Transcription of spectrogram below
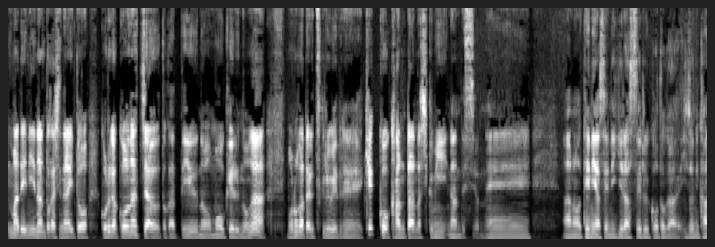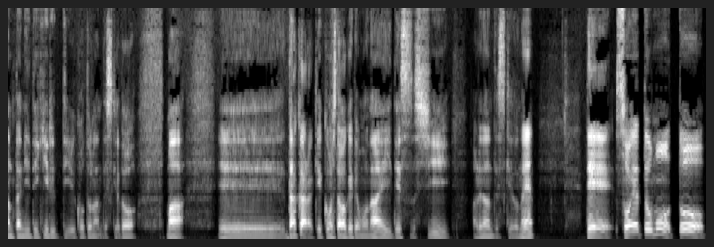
までになんとかしないと、これがこうなっちゃうとかっていうのを設けるのが、物語作る上でね、結構簡単な仕組みなんですよね。あの、手に汗握らせることが非常に簡単にできるっていうことなんですけど、まあ、えー、だから結婚したわけでもないですし、あれなんですけどね。で、そうやって思うと、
